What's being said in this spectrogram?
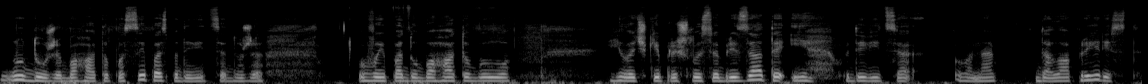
Ну, дуже багато посипалось. Подивіться, дуже випаду багато було. Гілочки прийшлося обрізати, і подивіться, вона дала приріст.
